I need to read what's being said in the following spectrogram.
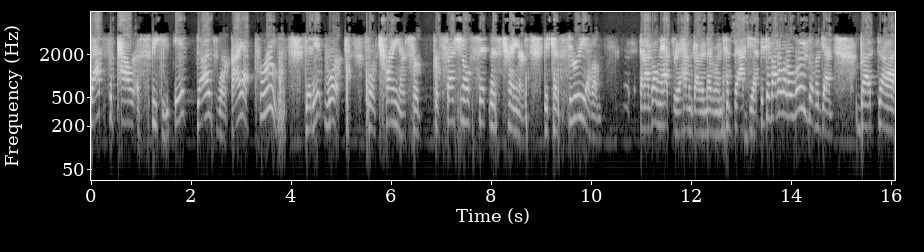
that's the power of speaking. It does work. I have proof that it works for trainers, for professional fitness trainers, because three of them and I've only had three. I haven't got another one back yet because I don't want to lose them again. But uh,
